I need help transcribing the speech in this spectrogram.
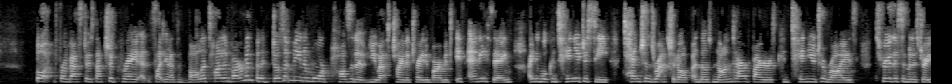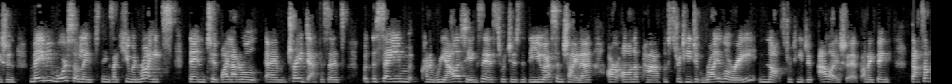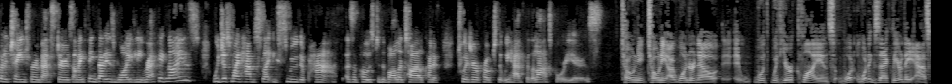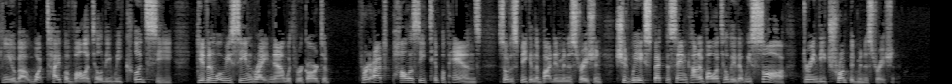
But for investors, that should create a slightly less volatile environment, but it doesn't mean a more positive US China trade environment. If anything, I think we'll continue to see tensions ratchet up and those non tariff barriers continue to rise through this administration, maybe more so linked to things like human rights than to bilateral um, trade deficits. But the same kind of reality exists, which is that the US and China are on a path of strategic rivalry, not strategic allyship. And I think that's not going to change for investors. And I think that is widely recognized recognized. We just might have a slightly smoother path as opposed to the volatile kind of Twitter approach that we had for the last four years. Tony, Tony, I wonder now, eh, with, with your clients, what, what exactly are they asking you about? What type of volatility we could see, given what we've seen right now with regard to perhaps policy tip of hands, so to speak, in the Biden administration? Should we expect the same kind of volatility that we saw during the Trump administration?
